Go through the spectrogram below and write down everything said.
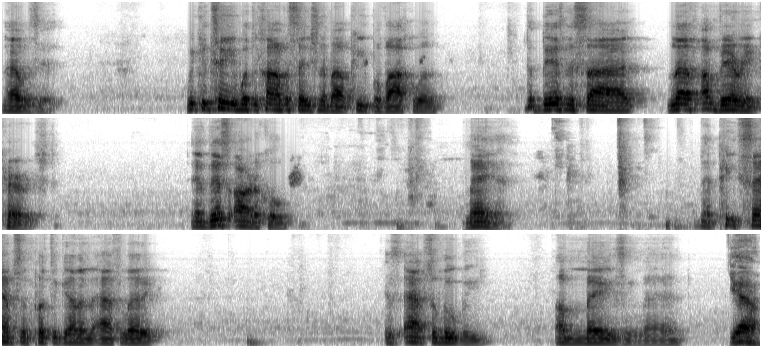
that was it. We continue with the conversation about Pete Bevacqua. The business side left, I'm very encouraged. In this article, man, that Pete Sampson put together in the athletic is absolutely amazing, man. yeah,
